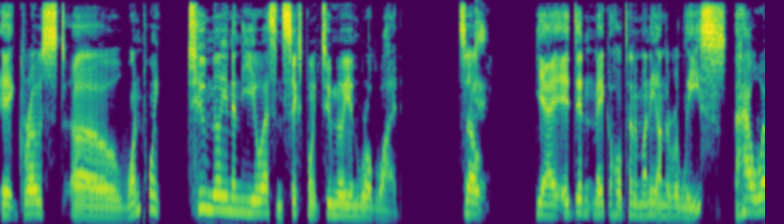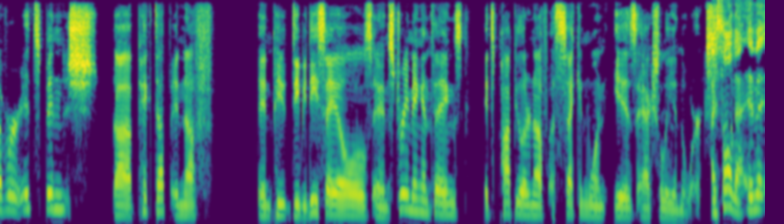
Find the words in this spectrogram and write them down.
it grossed uh, one point two million in the U.S. and six point two million worldwide. So Okay. yeah, it didn't make a whole ton of money on the release. However, it's been sh- uh, picked up enough in P- DVD sales and streaming and things. It's popular enough. A second one is actually in the works. I saw that, and it,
